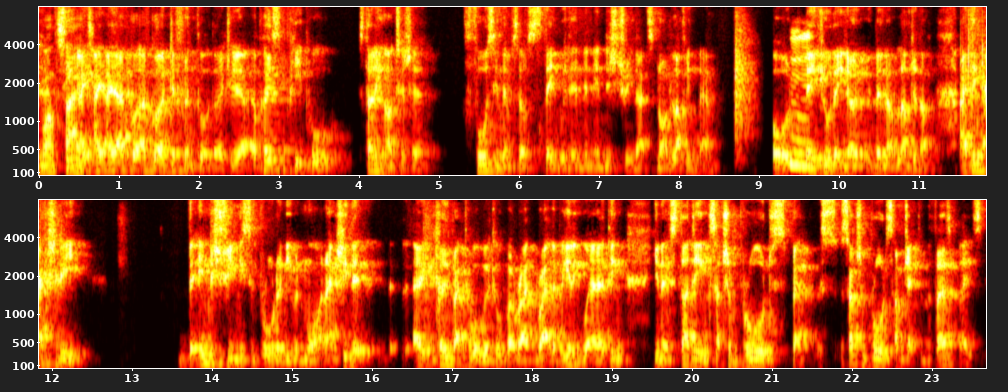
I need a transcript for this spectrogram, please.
Well See, I, said. I, I've got I've got a different thought though, Julia. Opposed to people studying architecture, forcing themselves to stay within an industry that's not loving them, or Hmm. they feel they don't they're not loved enough. I think actually the industry needs to broaden even more. And actually, the, it goes back to what we were talking about right right at the beginning, where I think you know studying such a broad spec, such a broad subject in the first place,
